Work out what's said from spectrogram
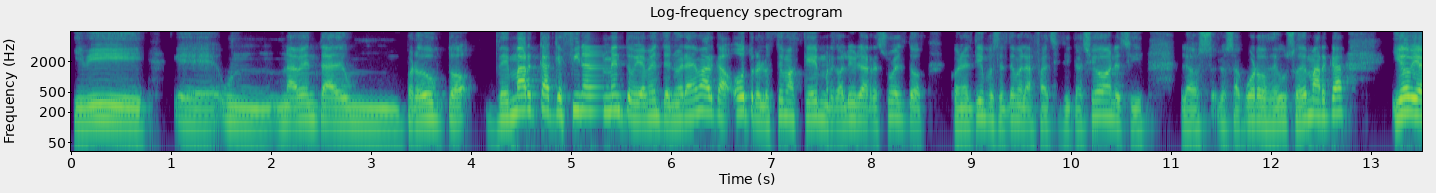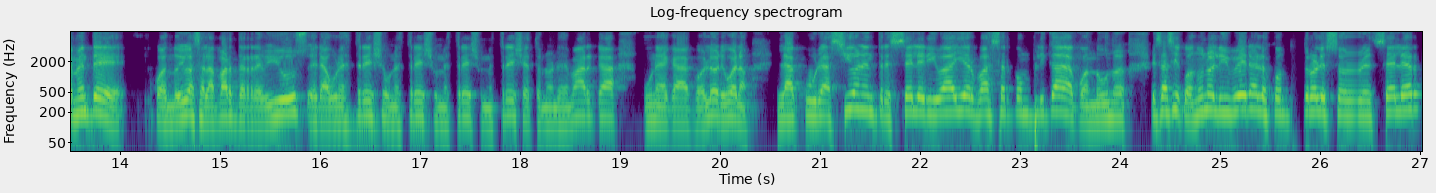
y vi una venta de un producto de marca que finalmente obviamente no era de marca. Otro de los temas que Mercado Libre ha resuelto con el tiempo es el tema de las falsificaciones y los acuerdos de uso de marca. Y obviamente cuando ibas a la parte de reviews, era una estrella, una estrella, una estrella, una estrella, esto no es de marca, una de cada color. Y bueno, la curación entre seller y buyer va a ser complicada cuando uno, es así, cuando uno libera los controles sobre el seller,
